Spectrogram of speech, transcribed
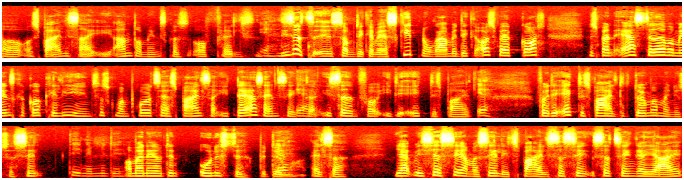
at, at spejle sig i andre menneskers opfattelse. Ja. Ligeså som det kan være skidt nogle gange, men det kan også være godt, hvis man er steder, hvor mennesker godt kan lide en, så skulle man prøve at tage at spejle sig i deres ansigter, Ja. i stedet for i det ægte spejl. Ja. For i det ægte spejl, der dømmer man jo sig selv. Det er nemlig det. Og man er jo den ondeste bedømmer. Ja. Altså, ja, hvis jeg ser mig selv i et spejl, så, se, så tænker jeg,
